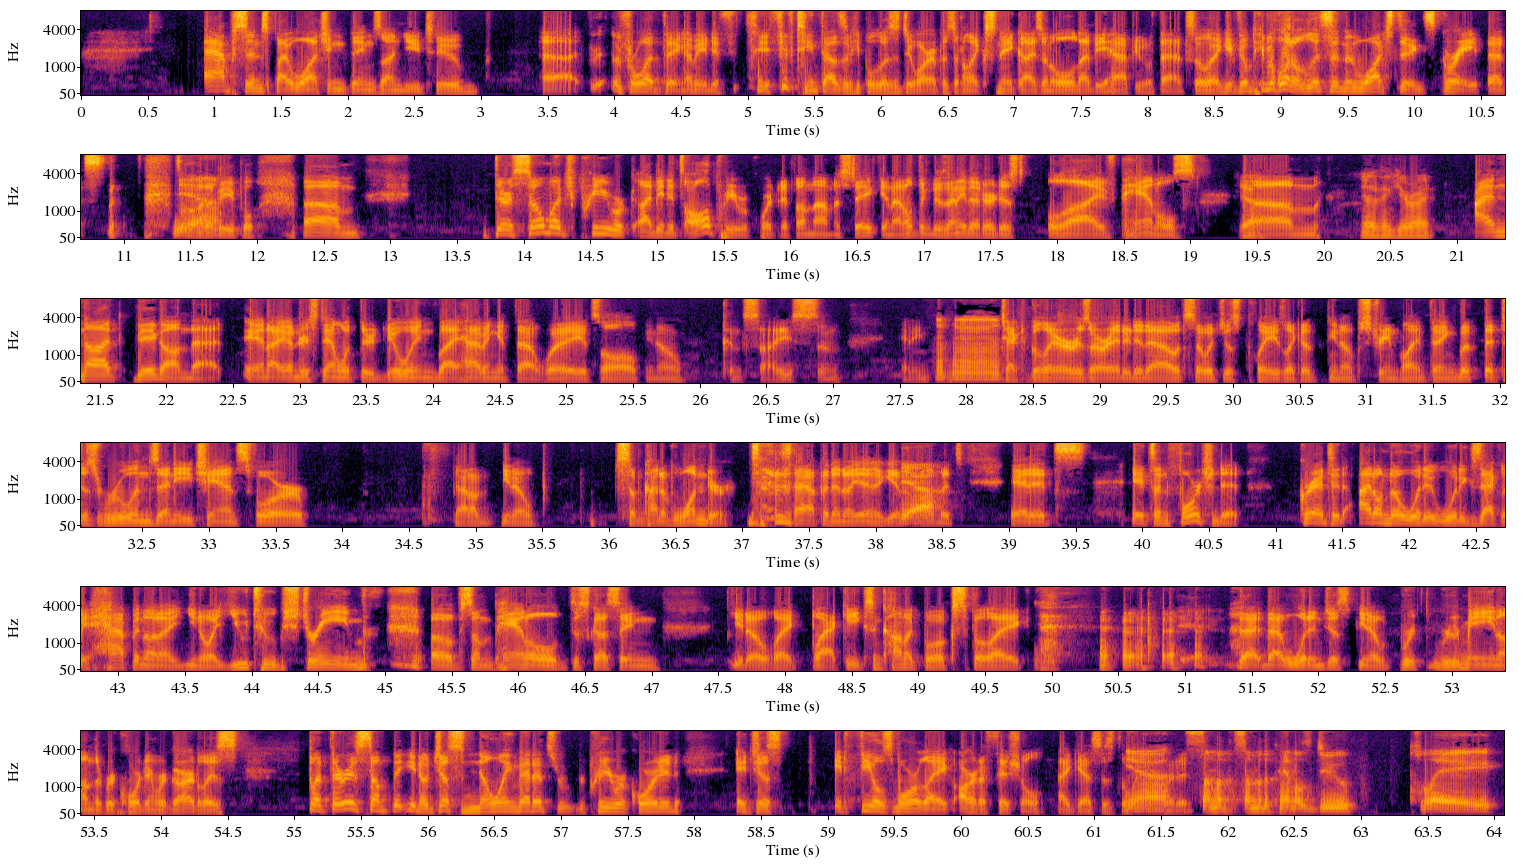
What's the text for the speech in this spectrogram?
absent by watching things on YouTube. Uh, for one thing, I mean, if, if 15,000 people listen to our episode like Snake Eyes and Old, I'd be happy with that. So, like, if people want to listen and watch things, great. That's, that's yeah. a lot of people. Um, there's so much pre I mean, it's all pre recorded, if I'm not mistaken. I don't think there's any that are just live panels. Yeah. Um, yeah, I think you're right. I'm not big on that, and I understand what they're doing by having it that way. It's all you know, concise and any mm-hmm. technical errors are edited out, so it just plays like a you know streamlined thing. But that just ruins any chance for I don't you know some kind of wonder to happen in a, in a given yeah. moment, and it's it's unfortunate. granted, I don't know what it would exactly happen on a you know a YouTube stream of some panel discussing you know like black geeks and comic books, but like that that wouldn't just you know re- remain on the recording regardless. But there is something you know just knowing that it's pre-recorded, it just it feels more like artificial. I guess is the way to yeah, put it. some of some of the panels do play.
